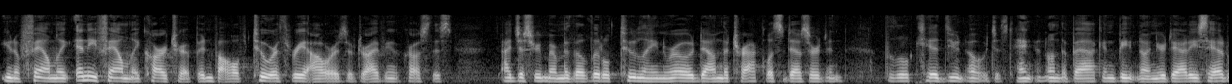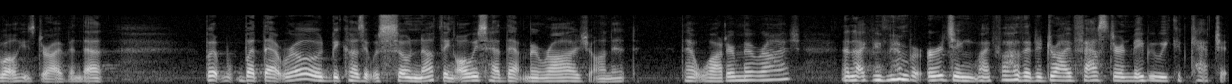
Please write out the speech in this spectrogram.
you know, family, any family car trip involved two or three hours of driving across this. I just remember the little two lane road down the trackless desert and the little kids, you know, just hanging on the back and beating on your daddy's head while he's driving that. But, but that road, because it was so nothing, always had that mirage on it, that water mirage. And I remember urging my father to drive faster and maybe we could catch it,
